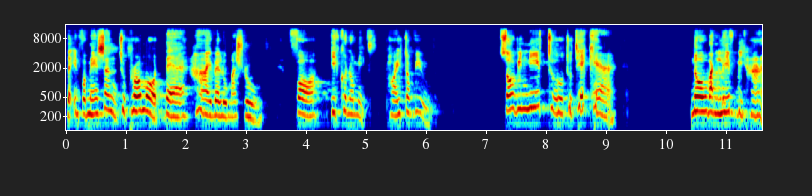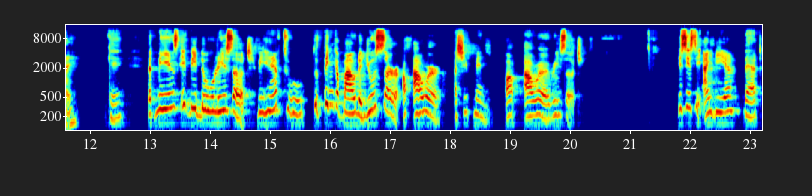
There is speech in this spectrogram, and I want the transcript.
the information to promote their high value mushroom for economics point of view. So we need to, to take care. No one leave behind. Okay. That means if we do research, we have to, to think about the user of our achievement of our research. This is the idea that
